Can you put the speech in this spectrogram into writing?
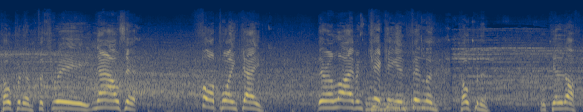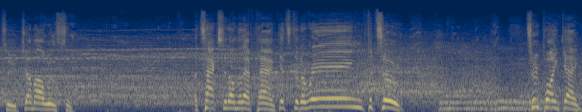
Koponen for three, nails it. Four-point game. They're alive and kicking in Finland. Koponen will get it off to Jamar Wilson. Attacks it on the left hand, gets to the ring for two. Two-point game.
